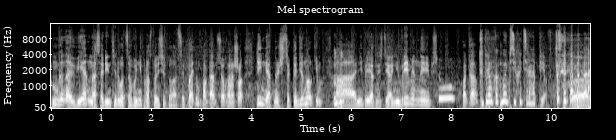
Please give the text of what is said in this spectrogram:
мгновенно сориентироваться в непростой ситуации. Поэтому пока все хорошо. Ты не относишься к одиноким, а неприятности, они временные. Все, пока. Ты прям как мой психотерапевт. Э,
